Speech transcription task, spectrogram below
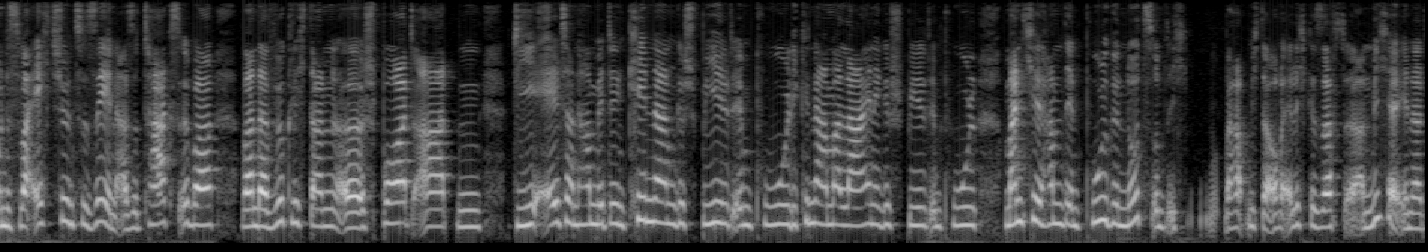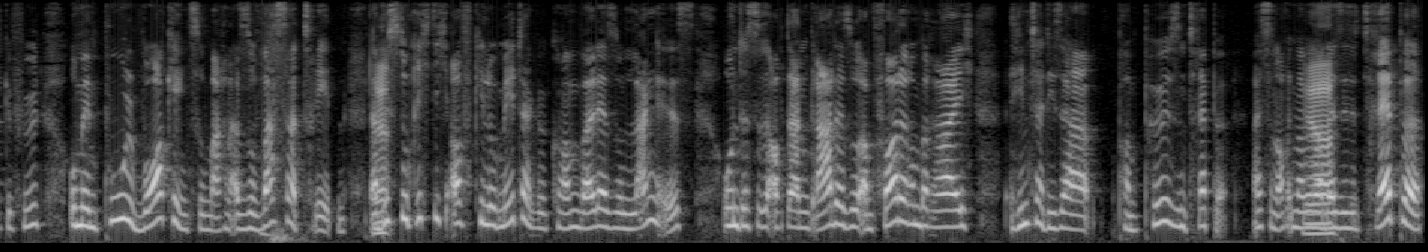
und es war echt schön zu sehen. Also tagsüber waren da wirklich dann äh, Sportarten. Die Eltern haben mit den Kindern gespielt im Pool. Die Kinder haben alleine gespielt im Pool. Manche haben den Pool genutzt und ich habe mich da auch ehrlich gesagt äh, an mich erinnert gefühlt, um im Pool Walking zu machen, also so Wasser treten. Da Ja. bist du richtig auf Kilometer gekommen, weil der so lang ist und es ist auch dann gerade so am vorderen Bereich hinter dieser pompösen Treppe. Weißt du noch, immer wenn Ja. man diese Treppe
